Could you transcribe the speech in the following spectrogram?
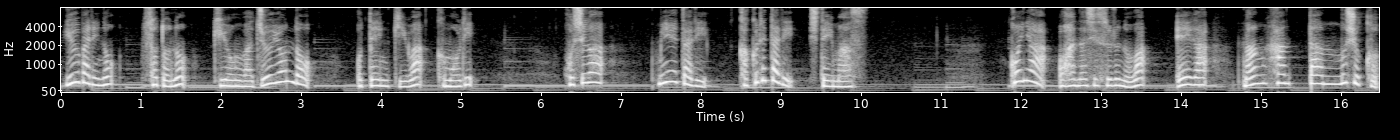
夕張の外の気温は14度、お天気は曇り、星が見えたり隠れたりしています。今夜お話しするのは映画マンハッタン無宿。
